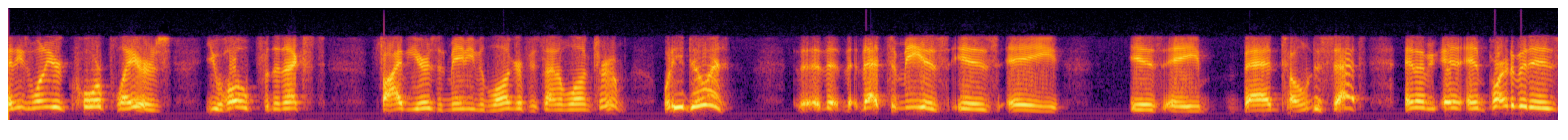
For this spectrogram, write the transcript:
and he's one of your core players. You hope for the next five years and maybe even longer if you sign him long term. What are you doing? That, that to me is is a is a bad tone to set, and I mean, and, and part of it is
